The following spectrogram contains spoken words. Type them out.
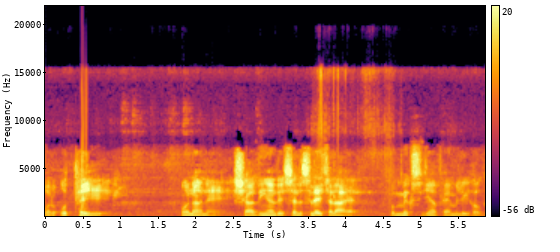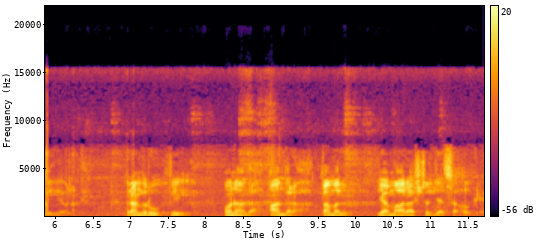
ਪਰ ਉੱਥੇ ਹੀ ਉਹਨਾਂ ਨੇ ਸ਼ਾਦੀਆਂ ਦੇ ਸਿਲਸਿਲੇ ਚਲਾਏ ਤਾਂ ਮਿਕਸ ਜਿਹਾ ਫੈਮਿਲੀ ਹੋ ਗਈ ਹੈ ਉਹਨਾਂ ਦੀ। ਰੰਗ ਰੂਪ ਵੀ ਉਹਨਾਂ ਦਾ ਆਂਧਰਾ, ਤਮਲ ਜਾਂ ਮਹਾਰਾਸ਼ਟਰ ਜੈਸਾ ਹੋ ਗਿਆ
